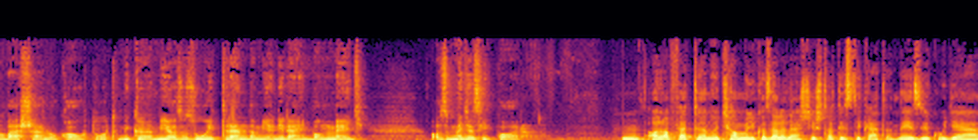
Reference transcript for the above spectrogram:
a vásárlók autót? Mi az az új trend, amilyen irányban megy az, megy az ipar? Hm, alapvetően, hogyha mondjuk az eladási statisztikát nézzük, ugye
